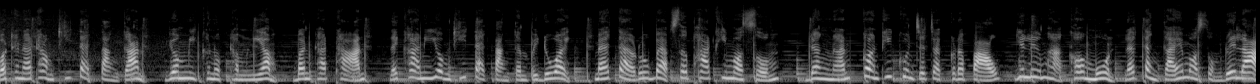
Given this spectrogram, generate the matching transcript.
วัฒนธรรมที่แตกต่างกัน ย่อมมีขนบธรรมเนียม บรรทัดฐาน และค่านิยมที่แตกต่างกันไปด้วย แม้แต่รูปแบบเสื้อผ้าที่เหมาะสม ดังนั้นก่อนที่คุณจะจัดกระเป๋า อย่าลืมหาข้อมูล และแต่งกายให้เหมาะสมด้วยล่ะ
